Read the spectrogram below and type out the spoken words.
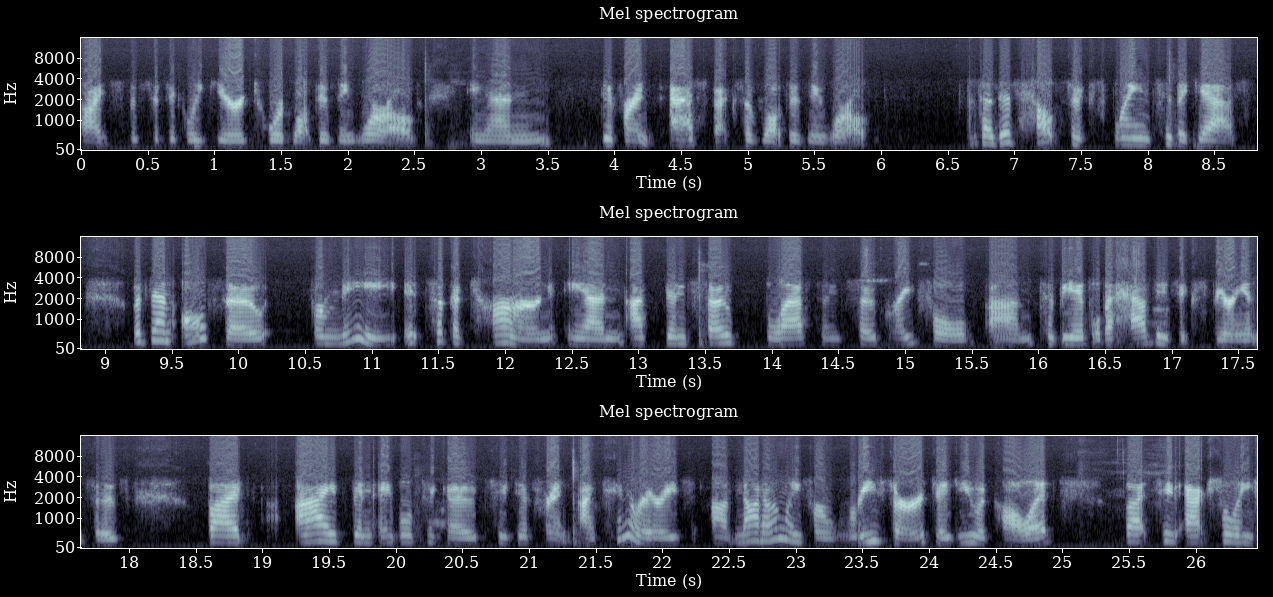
site, specifically geared toward Walt Disney World and different aspects of Walt Disney World. So this helps to explain to the guests. But then also, for me, it took a turn, and I've been so blessed and so grateful um, to be able to have these experiences. But I've been able to go to different itineraries, um, not only for research, as you would call it, but to actually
